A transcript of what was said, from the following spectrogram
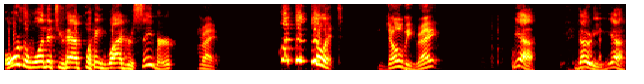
or the one that you have playing wide receiver, Right. let them do it. Doby, right? Yeah. Doty, yeah.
